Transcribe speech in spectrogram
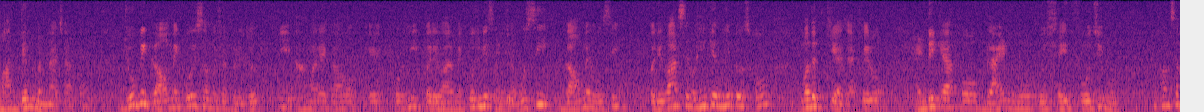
माध्यम बनना चाहते हैं। जो भी गाँव में कोई समस्या पीड़ित जो कि हमारे गाँव के कोई परिवार में कुछ भी समस्या उसी गाँव में उसी परिवार से वहीं के वहीं पे उसको मदद किया जाए फिर वो हैंडीकैप हो ब्लाइंड हो कोई शहीद फौजी हो तो हम सब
